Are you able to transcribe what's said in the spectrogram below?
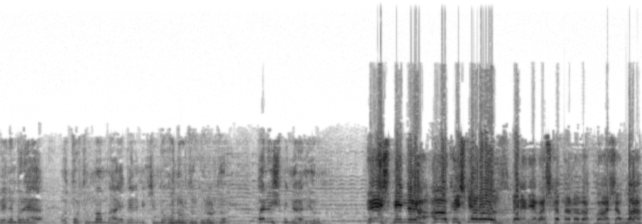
benim buraya oturtulmam dahi benim için bir onurdur, gururdur. Ben 3000 lira diyorum. 3000 lira alkışlıyoruz. Belediye başkanlarına bak maşallah.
